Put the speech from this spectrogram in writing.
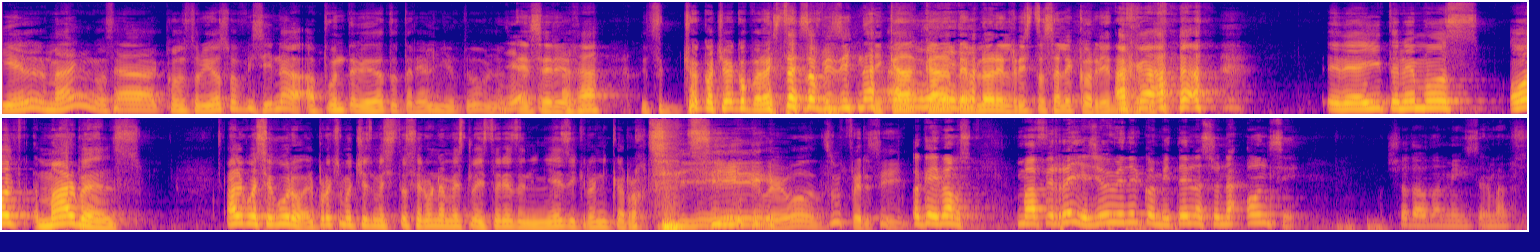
Y él, el man, o sea, construyó su oficina a punta de video tutorial en YouTube. ¿no? ¿Sí? En serio. Ajá. Chueco, chueco, pero ahí está esa oficina. Y cada, cada temblor el Risto sale corriendo. Ajá. Y de ahí tenemos Old Marvels. Algo es seguro. El próximo chismecito será una mezcla de historias de niñez y crónica roja. Sí, huevón, súper sí. Ok, vamos. Mafe Reyes, yo viví en el comité en la zona 11. Shout out a mis hermanos.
